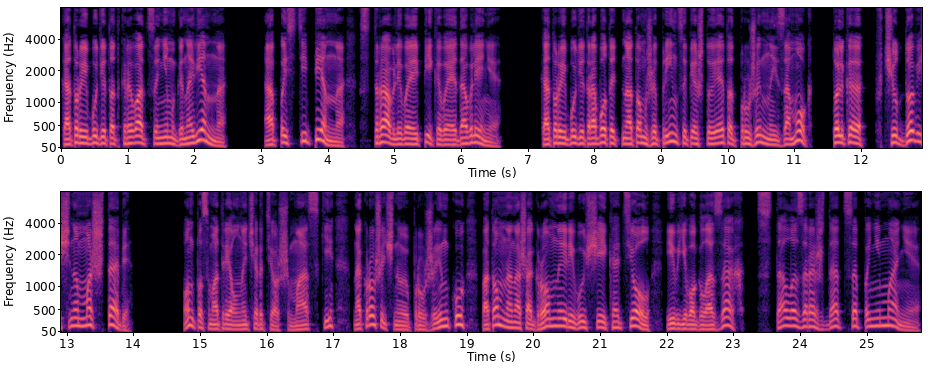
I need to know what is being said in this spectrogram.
который будет открываться не мгновенно, а постепенно, стравливая пиковое давление, который будет работать на том же принципе, что и этот пружинный замок, только в чудовищном масштабе. Он посмотрел на чертеж маски, на крошечную пружинку, потом на наш огромный ревущий котел, и в его глазах стало зарождаться понимание.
